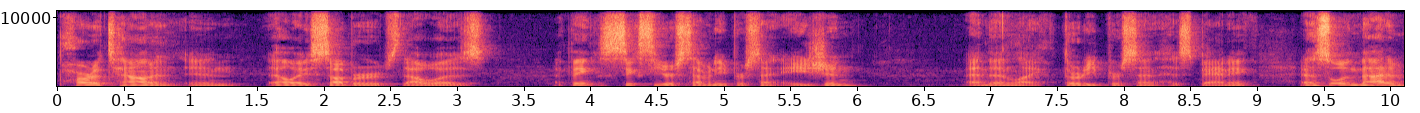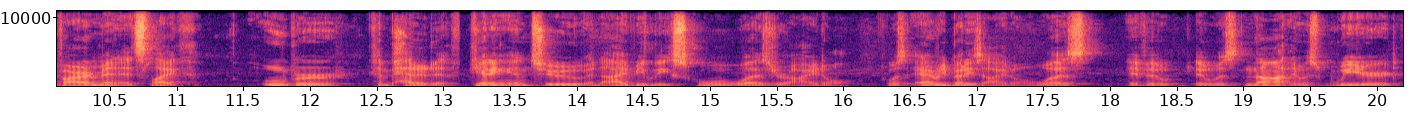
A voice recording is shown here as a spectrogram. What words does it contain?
part of town in, in LA suburbs that was, I think, sixty or seventy percent Asian, and then like thirty percent Hispanic. And so in that environment, it's like uber competitive. Getting into an Ivy League school was your idol. Was everybody's idol. Was if it it was not, it was weird.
